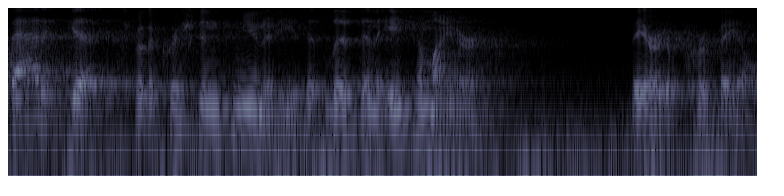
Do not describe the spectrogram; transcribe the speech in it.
bad it gets for the Christian community that lived in Asia Minor, they are to prevail.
